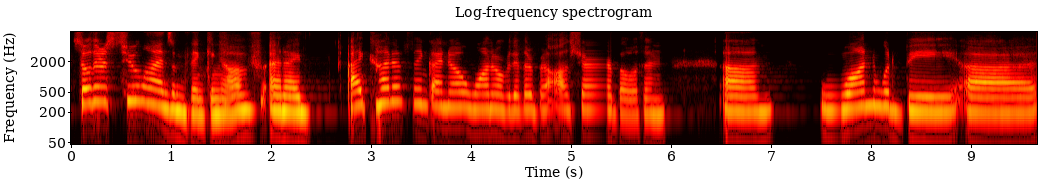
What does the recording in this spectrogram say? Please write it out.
so there's two lines I'm thinking of, and I I kind of think I know one over the other, but I'll share both. And um, one would be uh,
